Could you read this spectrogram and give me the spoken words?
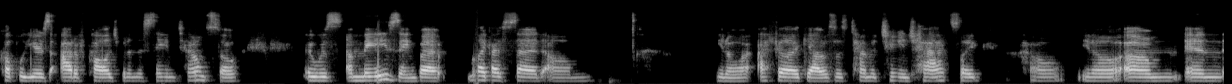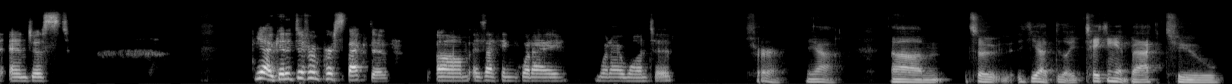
a couple years out of college, but in the same town. So it was amazing. But like I said, um, you know, I feel like yeah, it was just time to change hats. Like how you know, um, and and just yeah, get a different perspective. Um, is I think what I what I wanted. Sure. Yeah. Um, so yeah, like taking it back to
